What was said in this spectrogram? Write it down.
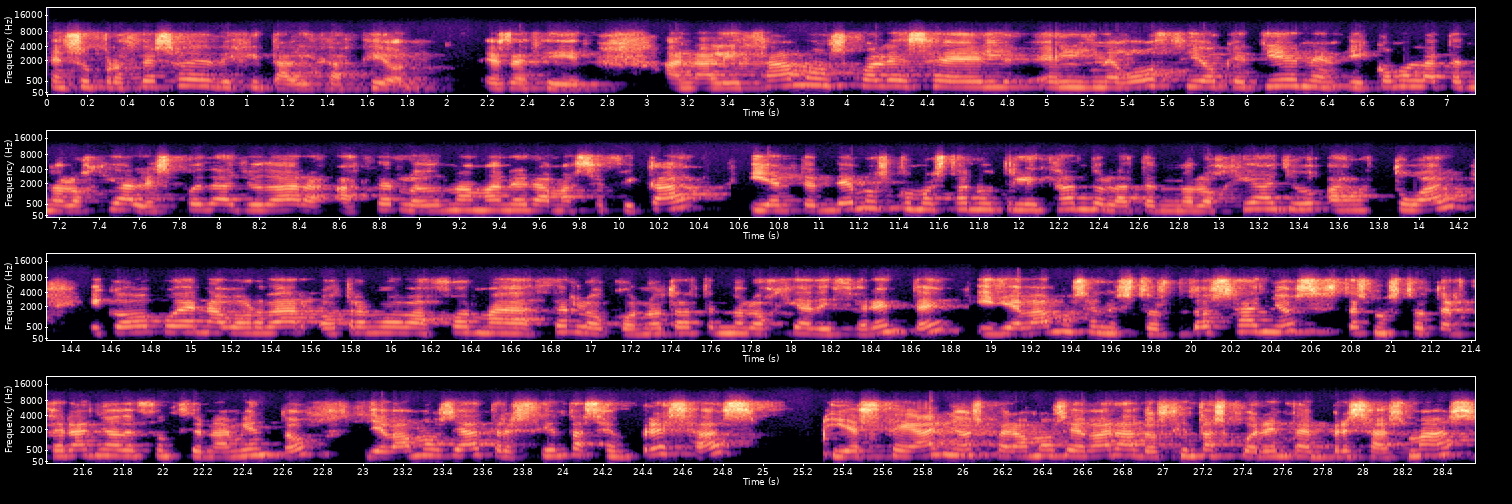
en su proceso de digitalización. Es decir, analizamos cuál es el, negocio que tienen y cómo la tecnología les puede ayudar a hacerlo de una manera más eficaz y entendemos cómo están utilizando la tecnología actual y cómo pueden abordar otra nueva forma de hacerlo con otra tecnología diferente. Y llevamos en estos dos años, este es nuestro tercer año de funcionamiento, llevamos ya 300 empresas y este año esperamos llegar a 240 empresas más.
